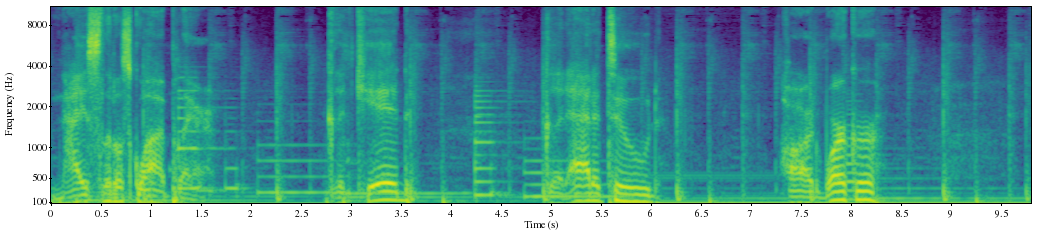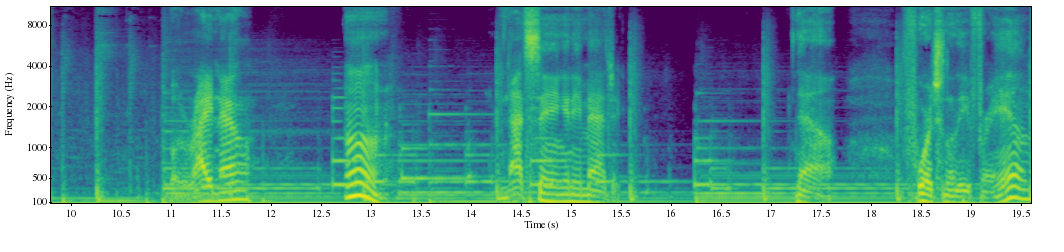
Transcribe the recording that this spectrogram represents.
nice little squad player. Good kid, good attitude, hard worker. But right now, mm, not seeing any magic. Now, fortunately for him,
